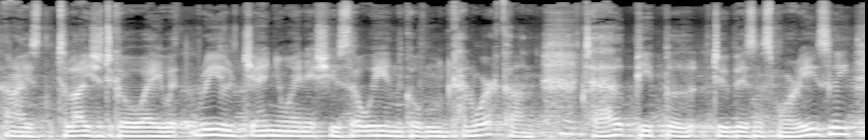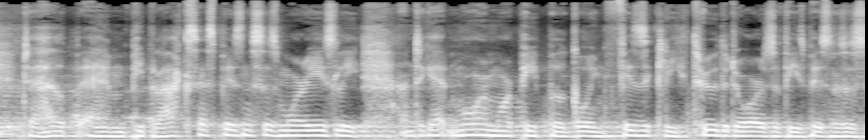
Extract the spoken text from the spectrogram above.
and I was delighted to go away with real genuine issues that we in the government can work on to help people do business more easily, to help um, people access businesses more easily, and to get more and more people going physically through the doors of these businesses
